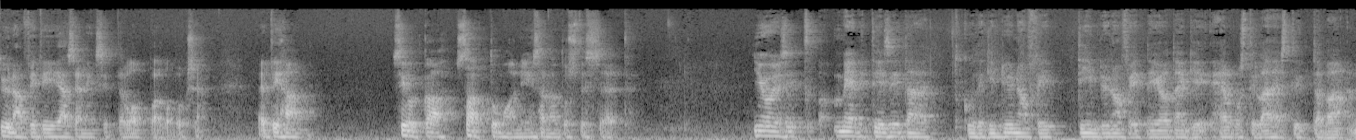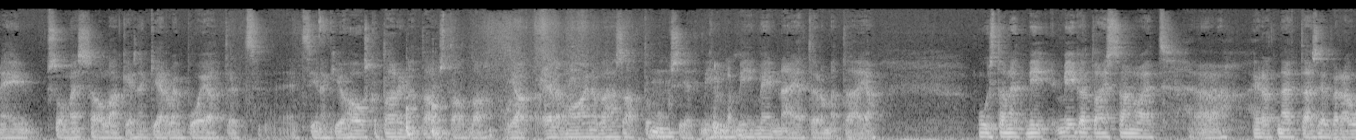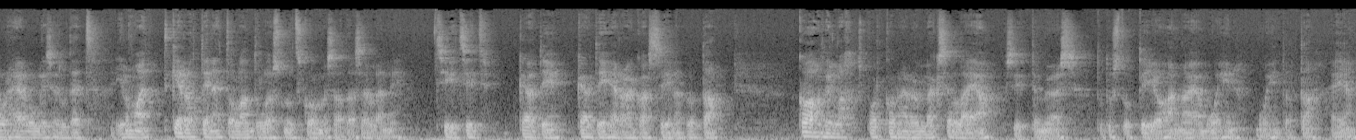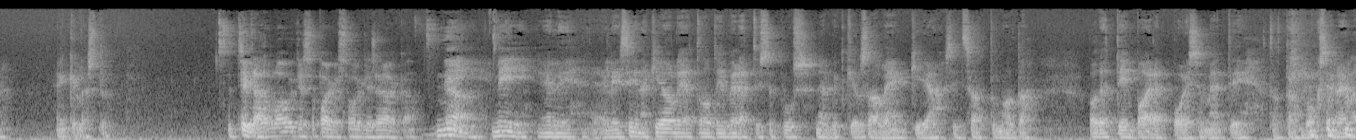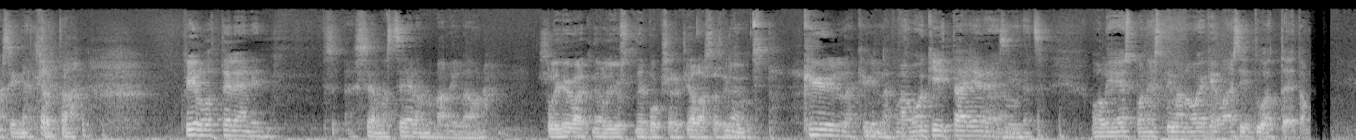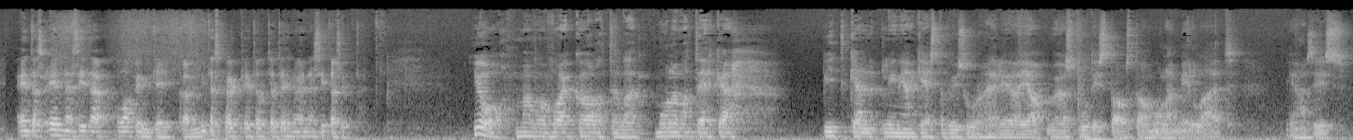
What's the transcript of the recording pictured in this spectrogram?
Dynafitin jäseniksi sitten loppujen lopuksi. Että ihan silkkaa sattumaa niin sanotusti se, että Joo, ja sitten mietittiin sitä, että kuitenkin Dynafit, Team Dynafit, niin jotenkin helposti lähestyttävä, niin somessa ollaan Kesänkierven pojat, että et siinäkin on hauska tarina taustalta ja elämä on aina vähän sattumuksia, mm, että mihin, mihin mennään ja törmätään. Ja muistan, että Mika taisi sanoa, että äh, herrat näyttää sen verran urheilulliselta, että ilman, että kerrottiin, että ollaan tulossa Nuts 300 niin siitä, siitä käytiin, käytiin herran kanssa siinä tota, kahvilla Sport Corner ja sitten myös tutustuttiin Johanna ja muihin, muihin tota, heidän henkilöstöön. Sitten pitää olla oikeassa paikassa oikeaan aikaan. Niin, niin. Eli, eli siinäkin oli, että oltiin vedetty se plus 40 kilsaa lenkki ja sitten sattumalta otettiin paidat pois ja mentiin tota, boksereilla sinne tota, pilvottelee, niin sellaista se elämän välillä on. Se oli hyvä, että ne oli just ne bokserit jalassa silloin. Kyllä, kyllä. Mä voin kiittää Jere siitä, että oli Espanjassa tilannut oikeanlaisia tuotteita. Entäs ennen sitä Lapin keikkaa, niin mitäs kaikkea te olette tehnyt ennen sitä sitten? Joo, mä voin vaikka aloitella, että molemmat ehkä pitkän linjan kestävyysurheilija ja myös futistausta on molemmilla. Että ihan siis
